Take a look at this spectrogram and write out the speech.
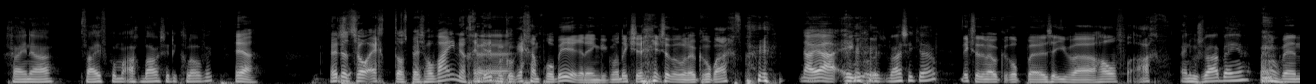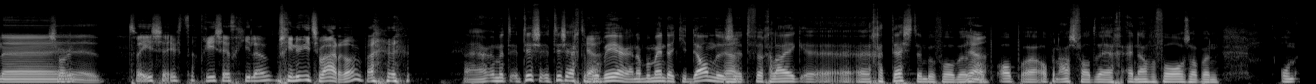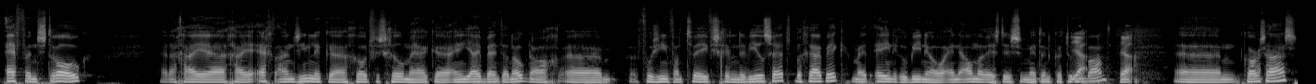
ga je naar 5,8 bar, zit ik geloof ik. Ja. Nee, dat is wel echt, dat is best wel weinig. En dit eh. moet ik ook echt gaan proberen, denk ik. Want ik zit, ik zit er gewoon ook op 8. Nou ja, ik, Waar zit jij op? ik zit hem ook op eh 7,5, 8. En hoe zwaar ben je? Ik ben eh, Sorry. 72, 73 kilo. Misschien nu iets zwaarder hoor. Nou ja, het, het, is, het is echt te Ja. proberen. En op het moment dat je dan dus Ja. het vergelijk eh, eh, gaat testen, bijvoorbeeld Ja. op, op, eh, op een asfaltweg en dan vervolgens op een oneffen strook, ja, dan ga je, ga je echt aanzienlijk eh, groot verschil merken. En jij bent dan ook nog ehm, voorzien van twee verschillende wielsets, begrijp ik. Met één Rubino en de andere is dus met een katoenband. Ja, Ehm, Corsa's.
